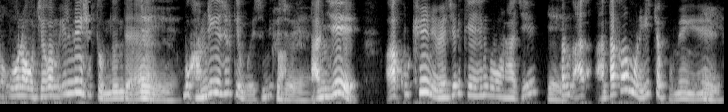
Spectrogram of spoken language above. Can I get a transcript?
의원하고 제가 뭐 일명식도 없는데 예. 예. 뭐 감정 있을 게 뭐 있습니까? 그죠. 예. 단지 아 국회의원이 왜 저렇게 행동을 하지? 예. 하는 아- 안타까움은 있죠 분명히. 예.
